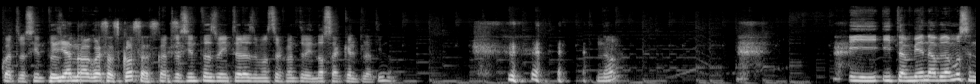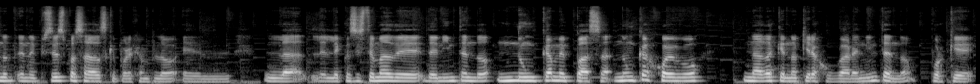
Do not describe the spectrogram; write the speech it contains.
400. Y ya no hago esas cosas. 420 horas de Monster Hunter y no saqué el platino. ¿No? Y, también hablamos en, episodios pasados que, por ejemplo, el, ecosistema de, Nintendo nunca me pasa, nunca juego nada que no quiera jugar en Nintendo porque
